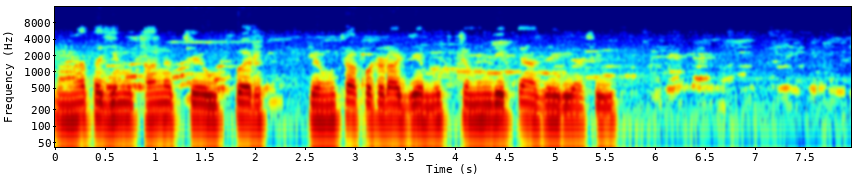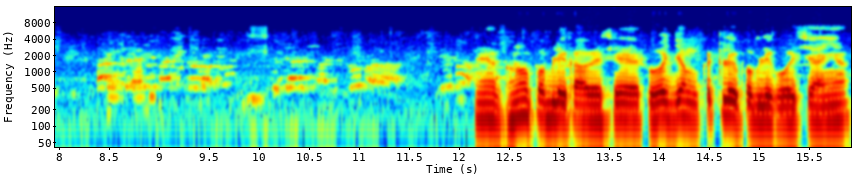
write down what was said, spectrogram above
માતાજીનું સ્થાનક છે ઉપર જે ઊંચા કોટડા જે મુખ્ય મંદિર ત્યાં જઈ રહ્યા છીએ. અહીંયા ઘણું પબ્લિક આવે છે. રોજ એમ કેટલું પબ્લિક હોય છે અહીંયા?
